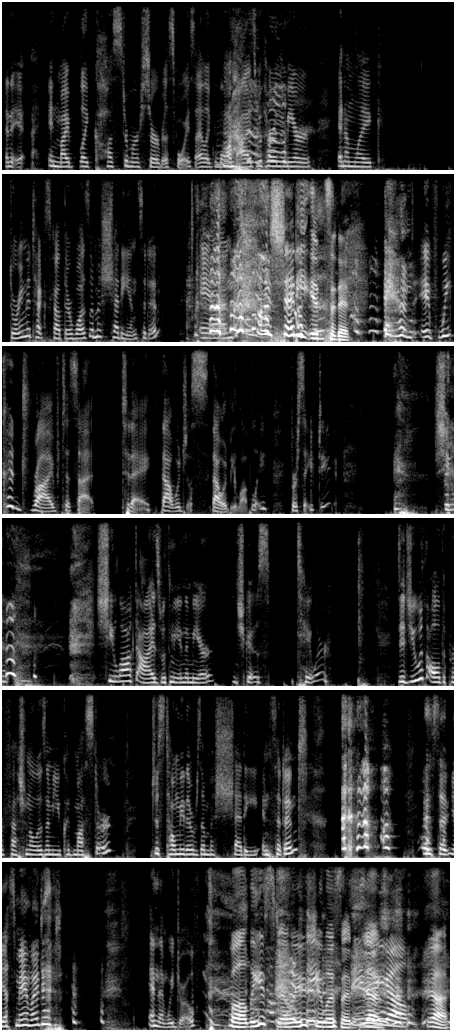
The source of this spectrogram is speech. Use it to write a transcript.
and it, in my like customer service voice, I like mm-hmm. lock eyes with her in the mirror and I'm like, during the tech scout, there was a machete incident. And Machete incident. and if we could drive to set today, that would just that would be lovely for safety. she she locked eyes with me in the mirror and she goes, "Taylor, did you with all the professionalism you could muster just tell me there was a machete incident. I said, Yes, ma'am, I did. And then we drove. Well, at least at least she listened. See, yes. there you go. Yeah.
